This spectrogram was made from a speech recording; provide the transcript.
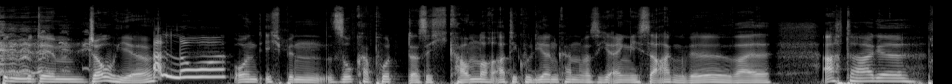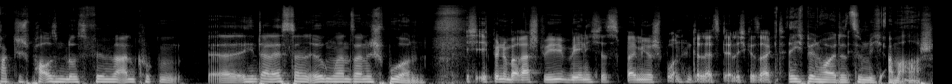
bin mit dem Joe hier. Hallo! Und ich bin so kaputt, dass ich kaum noch artikulieren kann, was ich eigentlich sagen will, weil acht Tage praktisch pausenlos Filme angucken äh, hinterlässt dann irgendwann seine Spuren. Ich, ich, bin überrascht, wie wenig es bei mir Spuren hinterlässt, ehrlich gesagt. Ich bin heute ziemlich am Arsch.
